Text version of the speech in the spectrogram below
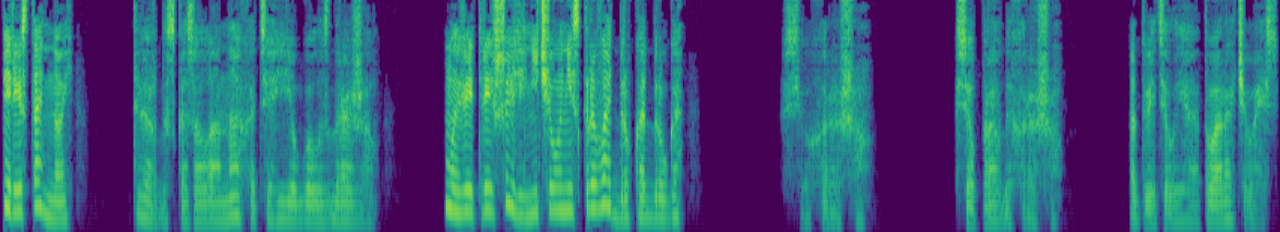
Перестань, Ной, твердо сказала она, хотя ее голос дрожал. Мы ведь решили ничего не скрывать друг от друга. Все хорошо. Все правда хорошо, ответил я, отворачиваясь.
